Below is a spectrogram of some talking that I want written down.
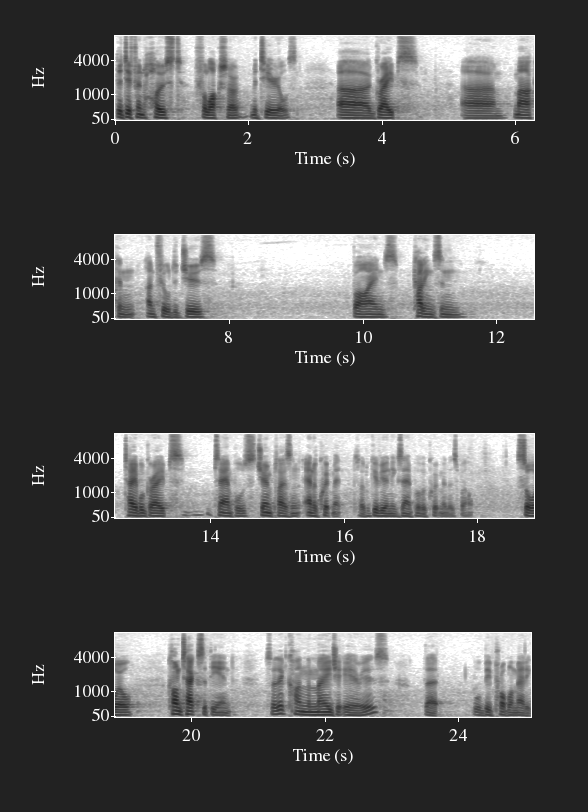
the different host phylloxera materials, uh, grapes, um, marc and unfiltered juice, vines, cuttings and table grapes, samples, germplasm and equipment. So to give you an example of equipment as well. Soil, contacts at the end. So they're kind of the major areas that will be problematic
